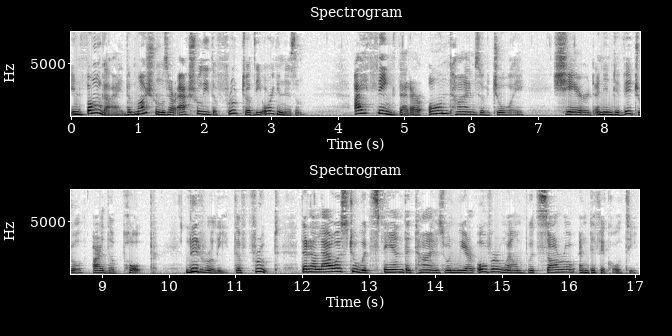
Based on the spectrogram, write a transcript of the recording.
In fungi, the mushrooms are actually the fruit of the organism. I think that our own times of joy, shared and individual, are the pulp, literally the fruit that allow us to withstand the times when we are overwhelmed with sorrow and difficulty.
